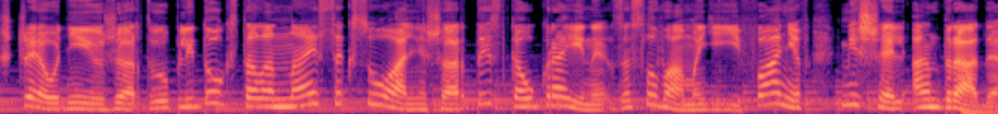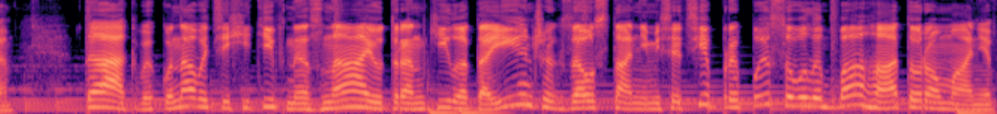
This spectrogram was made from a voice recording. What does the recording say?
Ще однією жертвою пліток стала найсексуальніша артистка України, за словами її фанів, Мішель Андраде. Так, виконавиці хітів не знаю, Транкіла та інших за останні місяці приписували багато романів.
